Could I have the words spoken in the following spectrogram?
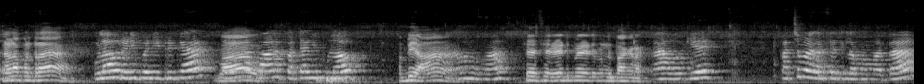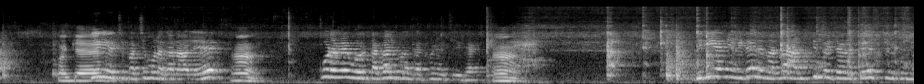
நல்லா பண்ற? புலாவ் ரெடி பண்ணிட்டு இருக்கேன் பால் பட்டாணி புலாவ். அப்படியா? சரி சரி ரெடி பண்ணி ரெடி பண்ணி பார்க்குறேன் ஆ ஓகே. பச்சை மிளகாய் சேர்த்துக்கலாமாம்மா இப்போ? ஓகே. கீரி வச்சு பச்சை மிளகாய் நாலு. ஆ. கூடவே ஒரு தக்காளி பழம் கட் பண்ணி வச்சிருக்கேன். ஆ. பிரியாணி விட இது நல்லா அல்டிமேட்டான டேஸ்ட் இருக்கும்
